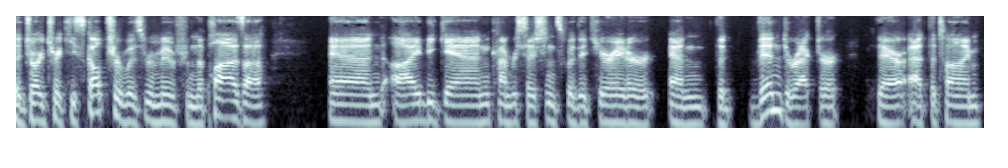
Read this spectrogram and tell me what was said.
the George Rickey sculpture was removed from the plaza. And I began conversations with the curator and the then director there at the time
